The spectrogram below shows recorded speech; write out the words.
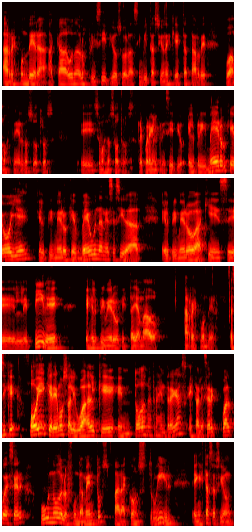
a responder a, a cada uno de los principios o las invitaciones que esta tarde podamos tener nosotros, eh, somos nosotros. Recuerden el principio, el primero que oye, el primero que ve una necesidad, el primero a quien se le pide, es el primero que está llamado a responder. Así que hoy queremos, al igual que en todas nuestras entregas, establecer cuál puede ser uno de los fundamentos para construir en esta sesión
